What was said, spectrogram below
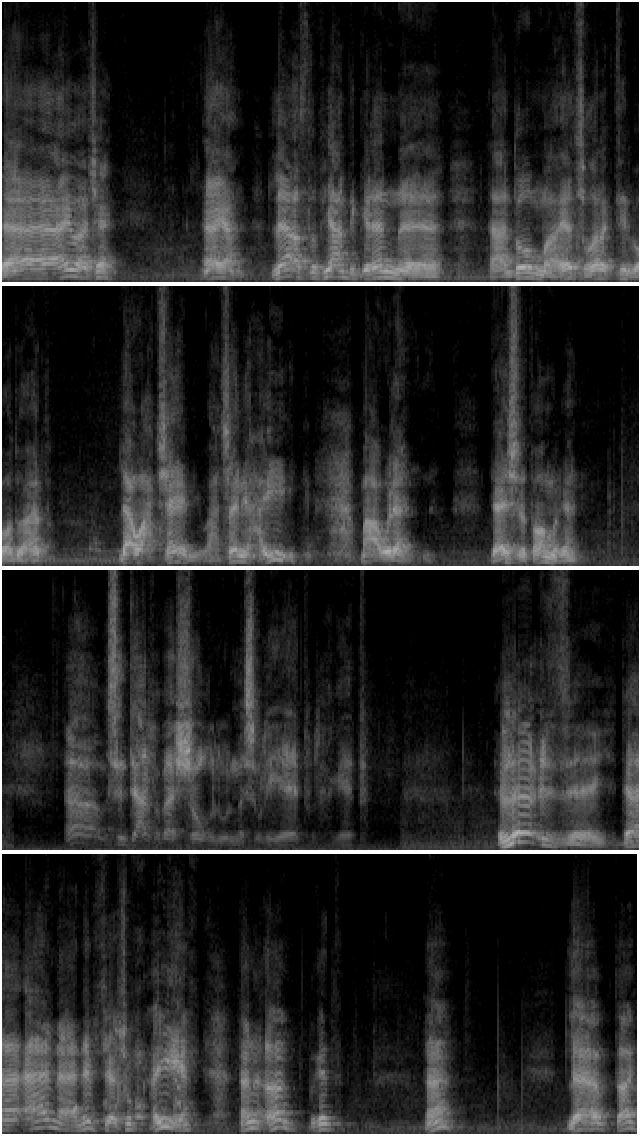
آه، أيوه يا شاه أيوه لا أصل في عند الجيران آه، عندهم عيال صغيرة كتير بيقعدوا يعيطوا. لا وحشاني وحشاني حقيقي. معقولة؟ ده عشرة عمر يعني. آه بس انت عارفة بقى الشغل والمسؤوليات والحاجات. لا إزاي؟ ده أنا نفسي أشوف حقيقي أنا آه بجد. ها؟ لا طيب.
